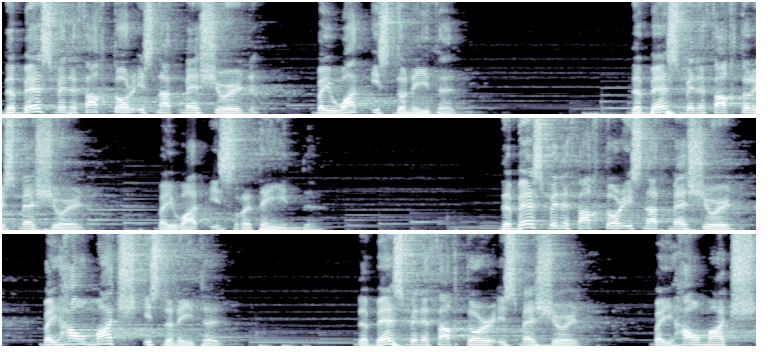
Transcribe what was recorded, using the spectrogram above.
The best benefactor is not measured by what is donated. The best benefactor is measured by what is retained. The best benefactor is not measured by how much is donated. The best benefactor is measured by how much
